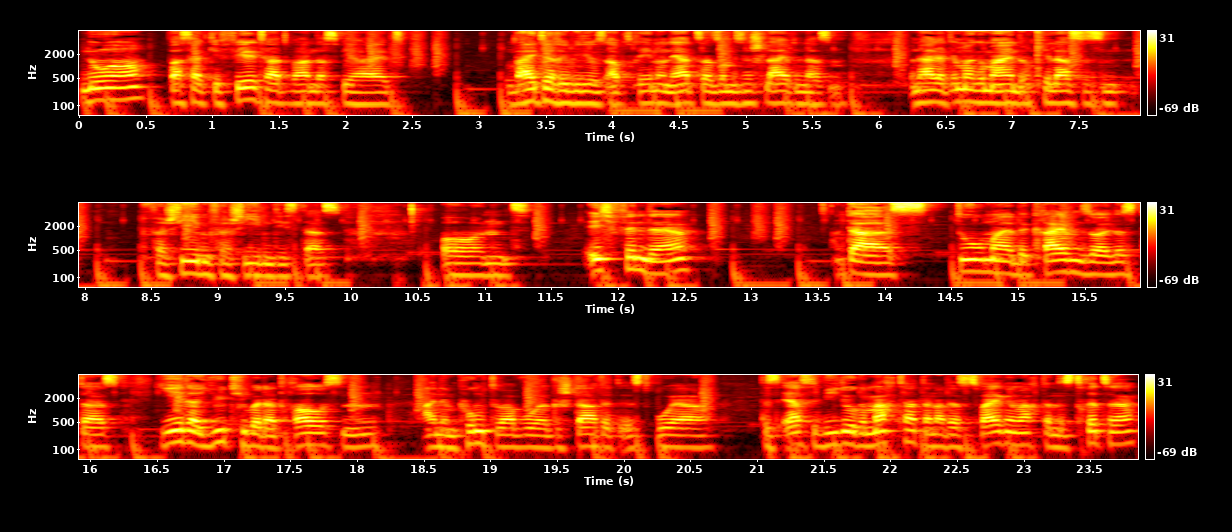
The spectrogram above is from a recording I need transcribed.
Nur, was halt gefehlt hat, waren, dass wir halt weitere Videos abdrehen und er hat es dann so ein bisschen schleifen lassen. Und er hat halt immer gemeint, okay, lass es verschieben, verschieben, dies, das. Und ich finde, dass du mal begreifen solltest, dass jeder YouTuber da draußen an dem Punkt war, wo er gestartet ist, wo er das erste Video gemacht hat, dann hat er das zweite gemacht, dann das dritte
